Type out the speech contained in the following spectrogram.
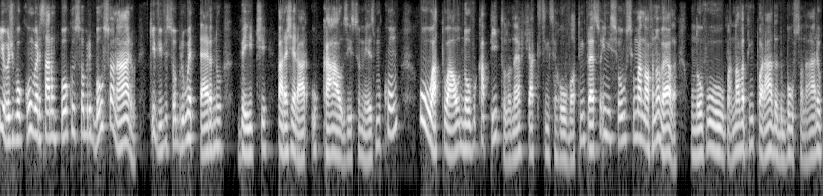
e hoje vou conversar um pouco sobre Bolsonaro, que vive sobre o eterno bait para gerar o caos, isso mesmo, com o atual novo capítulo, né? Já que se encerrou o voto impresso, iniciou-se uma nova novela, um novo, uma nova temporada do Bolsonaro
